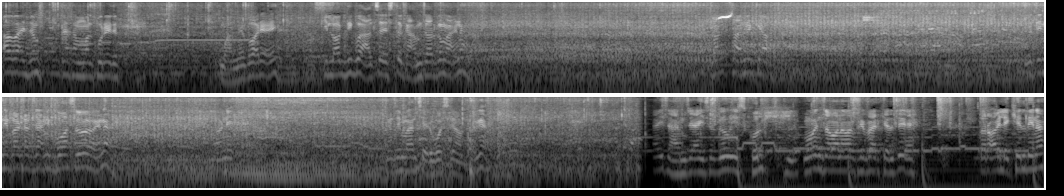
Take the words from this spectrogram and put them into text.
अब आइजाउँ त्यहाँसम्म मलाई पुऱ्याइदियो। भन्नु पऱ्यो है। कि लगिदिई पो हाल्छ यस्तो घाम चर्कोमा होइन? छैन क्या? यो चाहिँ नेपालबाट जाने बस हो होइन? अनि यहाँ चाहिँ मान्छेहरू बसिरहेको हुन्छ क्या? आइज हामी चाहिँ आइसक्यो स्कुल। म पनि जमानामा फ्री फायर खेल्थेँ तर अहिले खेल्दिनँ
